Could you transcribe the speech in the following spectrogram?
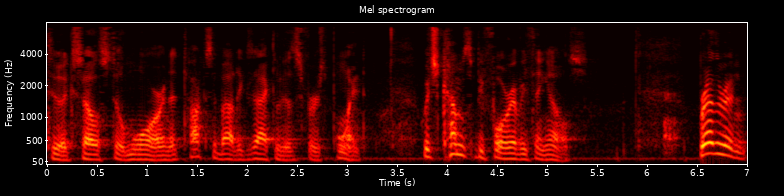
to excel still more. And it talks about exactly this first point, which comes before everything else. Brethren,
